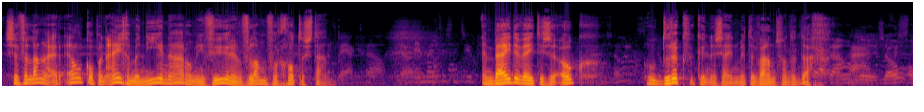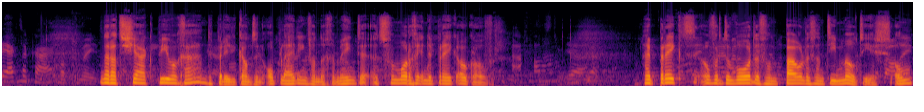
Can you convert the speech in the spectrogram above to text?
ze verlangen er elk op een eigen manier naar om in vuur en vlam voor God te staan. En beide weten ze ook hoe druk we kunnen zijn met de waan van de dag. Had Sjaak Piewanga, de predikant in opleiding van de gemeente, het vanmorgen in de preek ook over. Hij preekt over de woorden van Paulus aan Timotheus om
